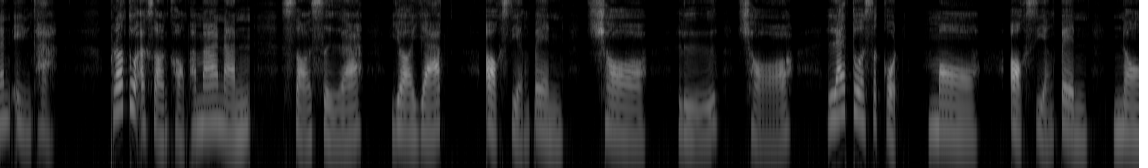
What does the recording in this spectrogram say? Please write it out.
นั่นเองค่ะ เพราะตัวอักษรของพม่านั้นสอเสือ ยอยักษ์ ออกเสียงเป็นชอ หรือฉอและตัวสะกดมอ ออกเสียงเป็นนอ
